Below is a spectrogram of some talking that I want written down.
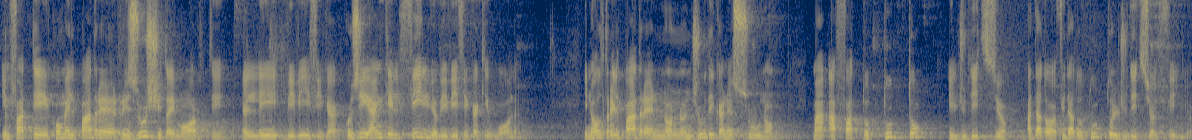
Infatti, come il Padre risuscita i morti e li vivifica, così anche il Figlio vivifica chi vuole. Inoltre il Padre non giudica nessuno, ma ha fatto tutto il giudizio, ha dato, affidato tutto il giudizio al Figlio,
